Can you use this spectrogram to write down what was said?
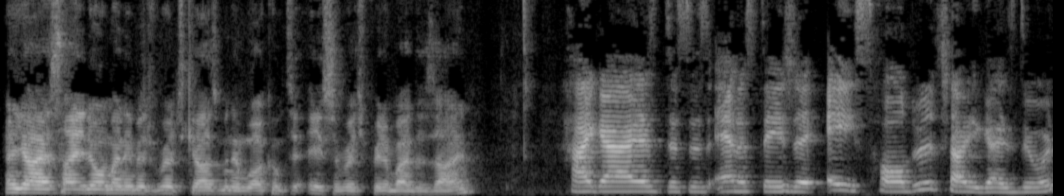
Hey guys, how you doing? My name is Rich Guzman, and welcome to Ace and Rich Freedom by Design. Hi guys, this is Anastasia Ace Haldrich. How you guys doing?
